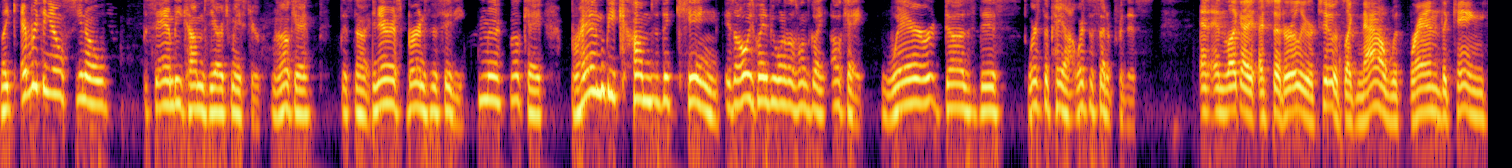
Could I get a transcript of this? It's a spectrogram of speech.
Like everything else, you know, Sam becomes the Archmaester. Okay. It's not. Daenerys burns the city. Meh, okay. Bran becomes the king is always going to be one of those ones going, okay, where does this, where's the payoff? Where's the setup for this? And, and like I, I said earlier, too, it's like now with Bran the king,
